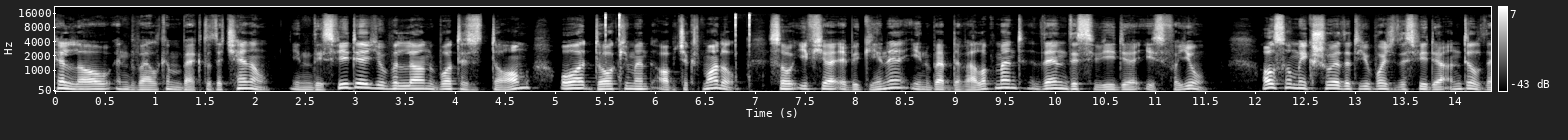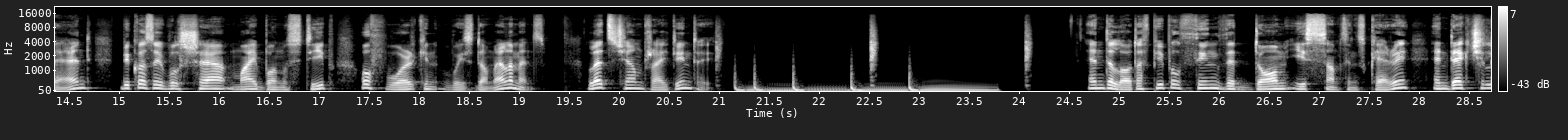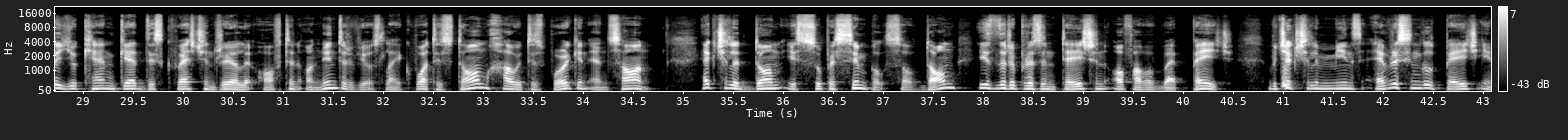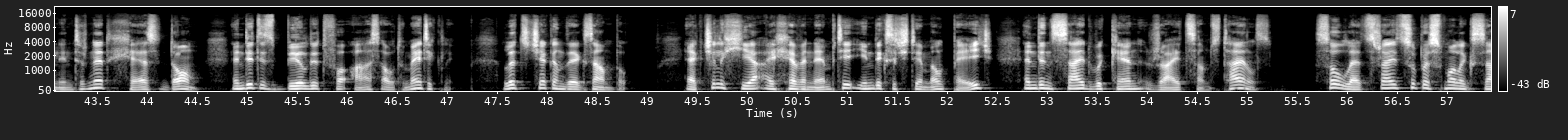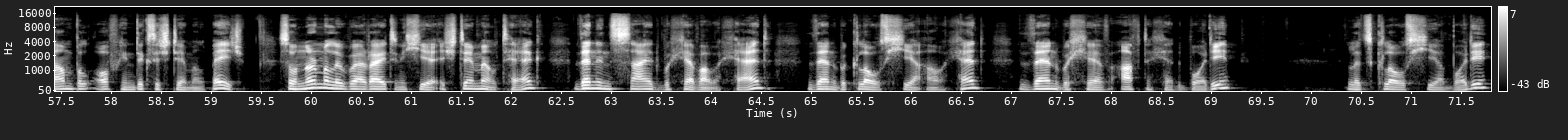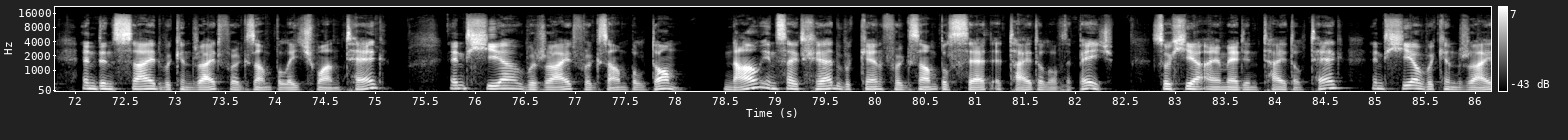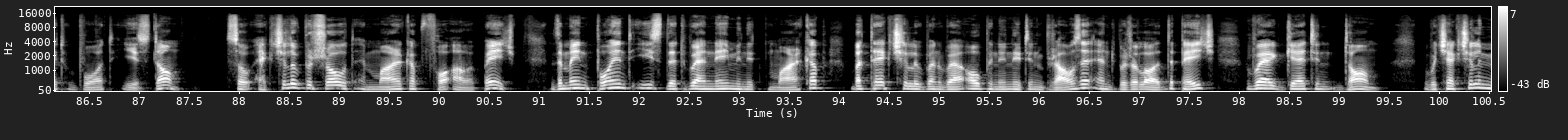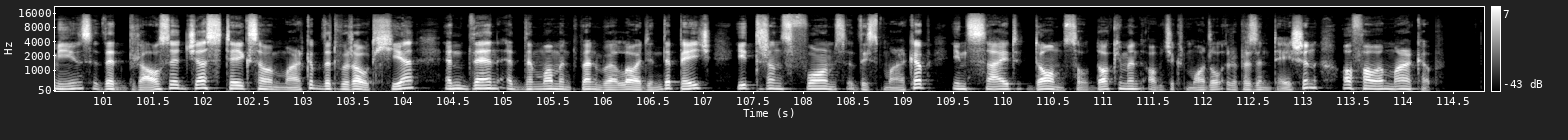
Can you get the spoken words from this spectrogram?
Hello and welcome back to the channel. In this video you will learn what is DOM or Document Object Model. So if you're a beginner in web development, then this video is for you. Also make sure that you watch this video until the end, because I will share my bonus tip of working with DOM elements. Let's jump right into it. And a lot of people think that DOM is something scary, and actually you can get this question really often on interviews like what is DOM, how it is working, and so on. Actually, DOM is super simple, so DOM is the representation of our web page, which actually means every single page in internet has DOM, and it is built for us automatically. Let's check on the example. Actually here I have an empty index.html page and inside we can write some styles. So let's write super small example of index.html page. So normally we're writing here HTML tag, then inside we have our head, then we close here our head, then we have after head body. Let's close here body and inside we can write for example h1 tag and here we write for example DOM. Now inside head we can for example set a title of the page. So here I am adding title tag and here we can write what is DOM. So actually we wrote a markup for our page. The main point is that we are naming it markup, but actually when we are opening it in browser and we reload the page, we are getting DOM which actually means that browser just takes our markup that we wrote here and then at the moment when we're loading the page, it transforms this markup inside DOM, so Document Object Model representation of our markup.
